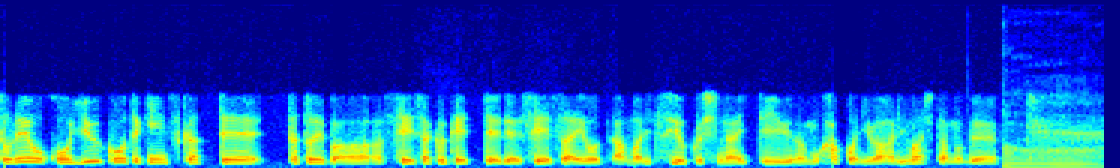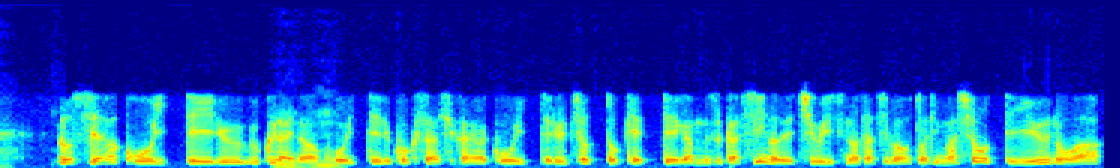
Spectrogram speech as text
それをこう有効的に使って、例えば政策決定で制裁をあまり強くしないっていうのも過去にはありましたので。ロシアはこう言っている、ウクライナはこう言っている、国際社会はこう言っている、ちょっと決定が難しいので中立の立場を取りましょうっていうのは、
